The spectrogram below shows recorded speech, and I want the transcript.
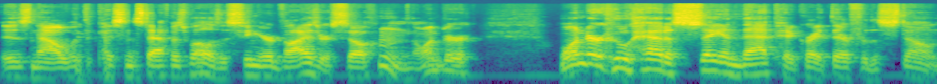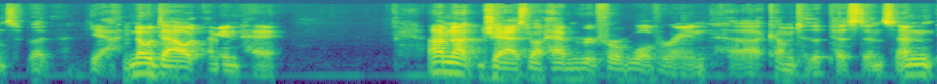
is now with the Piston staff as well as a senior advisor. So hmm, I wonder wonder who had a say in that pick right there for the Stones. But yeah, no doubt. I mean, hey, I'm not jazzed about having root for Wolverine uh, coming to the Pistons, and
